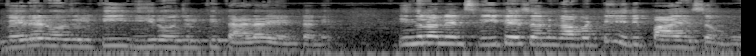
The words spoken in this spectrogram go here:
వేరే రోజులకి ఈ రోజులకి తేడా ఏంటని. ఇందులో నేను స్వీట్ వేసాను కాబట్టి ఇది పాయసము.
